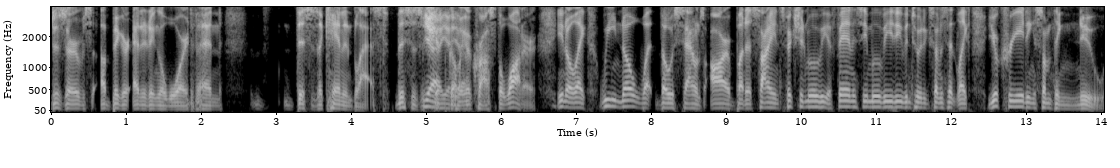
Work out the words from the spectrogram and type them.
deserves a bigger editing award than this is a cannon blast. This is a Yeah, ship yeah, going yeah. across the water. You know, like we know what those sounds are, but a science fiction movie, a fantasy movie, even to some extent, like you're creating something new,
